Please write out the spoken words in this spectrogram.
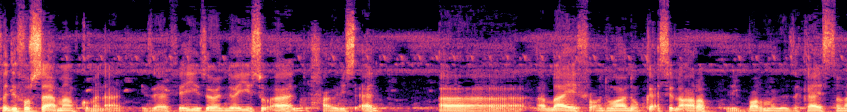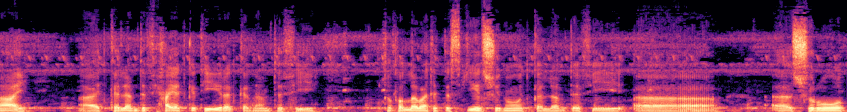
فدي فرصة أمامكم الآن. إذا في أي زول عنده أي سؤال يحاول يسأل. آه اللايف عنوانه كأس العرب للبرمجة والذكاء الاصطناعي آه اتكلمت في حاجات كثيرة اتكلمت في متطلبات التسجيل شنو اتكلمت في آه شروط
